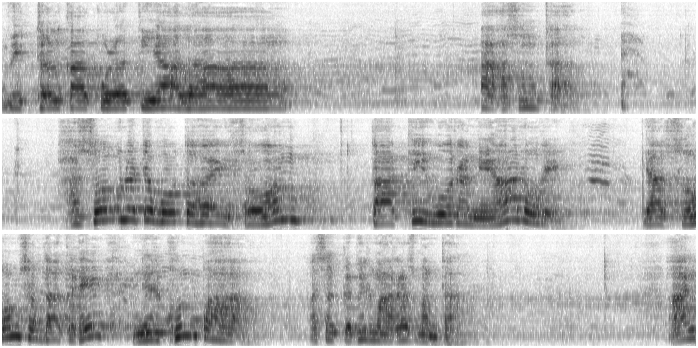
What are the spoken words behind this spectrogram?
विठ्ठल का कुळती आला. हसून उठा. हसो उलट होत है सोम ताकी ओर निहारो रे या सोम शब्दाकडे निरखून पहा असं कबीर महाराज म्हणतात. आणि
